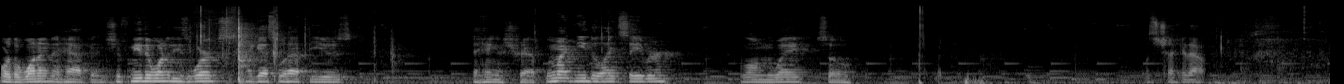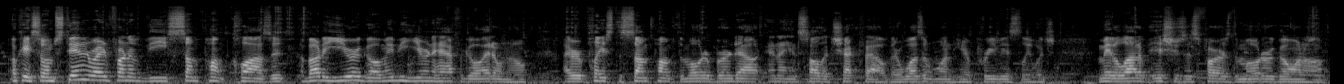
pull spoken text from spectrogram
or the one and a half inch. If neither one of these works, I guess we'll have to use the hanger strap. We might need the lightsaber along the way, so let's check it out. Okay, so I'm standing right in front of the sump pump closet. About a year ago, maybe a year and a half ago, I don't know, I replaced the sump pump, the motor burned out, and I installed a check valve. There wasn't one here previously, which made a lot of issues as far as the motor going off.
